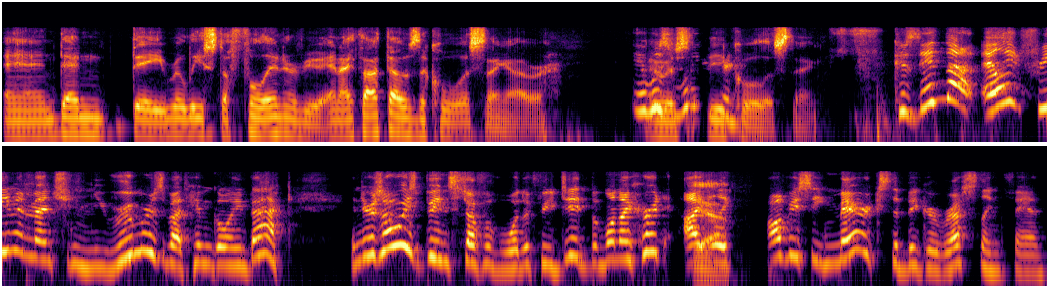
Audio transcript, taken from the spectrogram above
and then they released a full interview and I thought that was the coolest thing ever. It was, it was the coolest thing because in that Elliotte Friedman mentioned rumors about him going back, and there's always been stuff of what if he did. But when I heard, I yeah. like obviously Marek's the bigger wrestling fan,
